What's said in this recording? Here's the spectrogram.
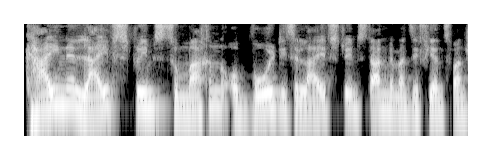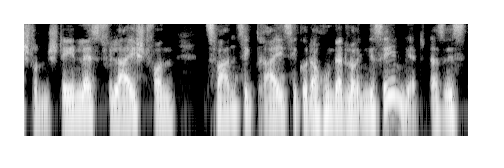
keine Livestreams zu machen, obwohl diese Livestreams dann, wenn man sie 24 Stunden stehen lässt, vielleicht von 20, 30 oder 100 Leuten gesehen wird. Das ist,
